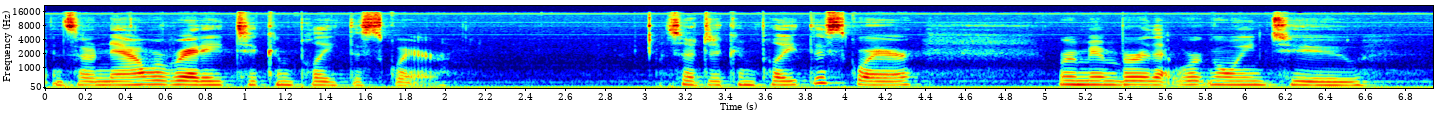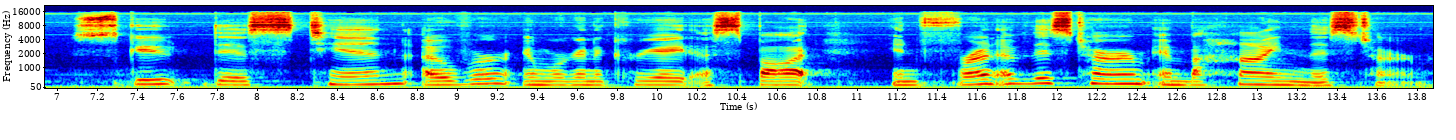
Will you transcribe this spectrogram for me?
And so now we're ready to complete the square. So to complete the square, remember that we're going to scoot this 10 over and we're going to create a spot in front of this term and behind this term.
